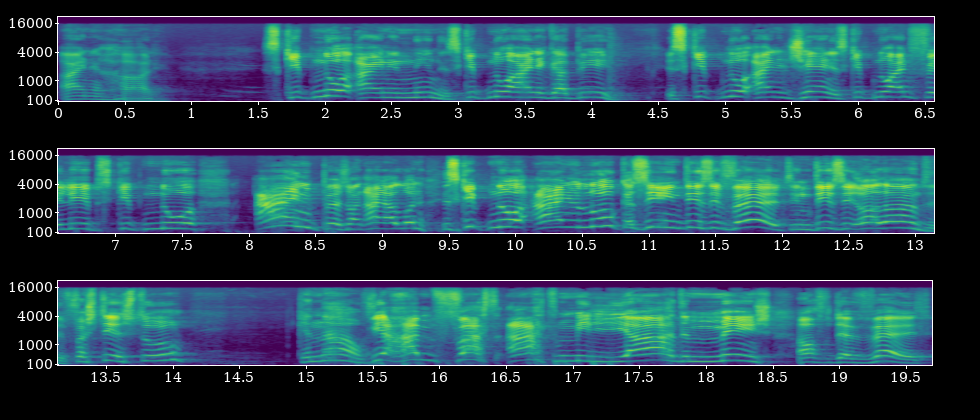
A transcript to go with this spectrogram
eine Haare. Es gibt nur einen Nin, es gibt nur eine Gabi, es gibt nur eine Jane, es gibt nur einen Philipp, es gibt nur eine Person, eine Alone. Es gibt nur einen Lukas in dieser Welt, in diesem Land. Verstehst du? Genau, wir haben fast 8 Milliarden Menschen auf der Welt,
